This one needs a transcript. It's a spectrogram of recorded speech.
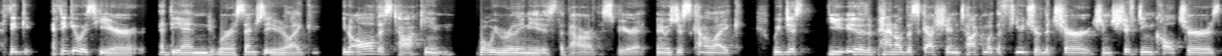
I think I think it was here at the end where essentially you're like, you know, all this talking, what we really need is the power of the Spirit. And it was just kind of like we just you, it was a panel discussion talking about the future of the church and shifting cultures,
